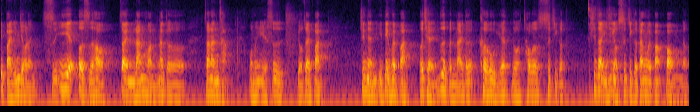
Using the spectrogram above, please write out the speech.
一百零九人，十一月二十号在南环那个展览场，我们也是有在办。今年一定会办，而且日本来的客户也很多，差不多十几个现在已经有十几个单位报报名了，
